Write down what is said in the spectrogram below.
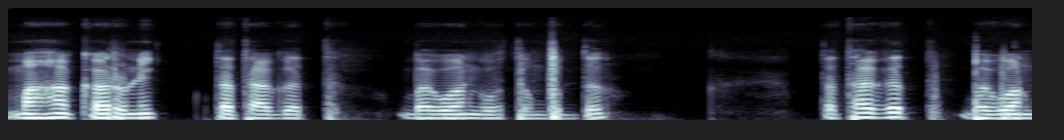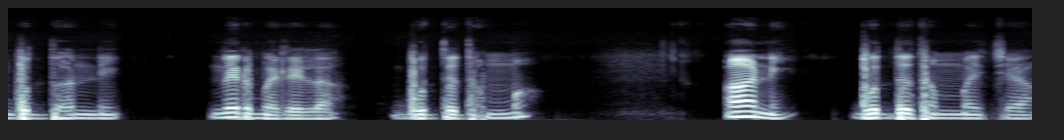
महाकारुणिक तथागत भगवान गौतम बुद्ध. तथागत भगवान बुद्धांनी निर्मिलेला बुद्ध धम्म आणि बुद्ध धम्मच्या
